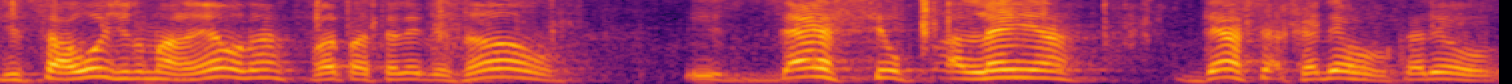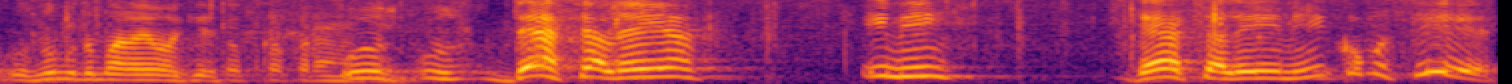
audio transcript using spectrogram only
de saúde no Maranhão, né? Vai para a televisão e desce a lenha. Desce, cadê, cadê os números do Maranhão aqui? Os, os, desce a lenha em mim. Desce a lenha em mim como se,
